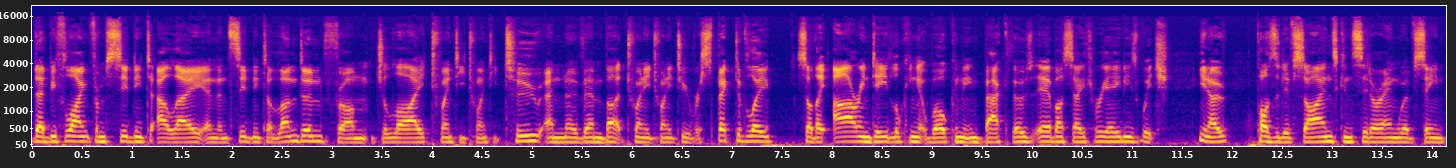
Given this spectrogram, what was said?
They'd be flying from Sydney to LA and then Sydney to London from July 2022 and November 2022, respectively. So they are indeed looking at welcoming back those Airbus A380s, which, you know, positive signs considering we've seen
